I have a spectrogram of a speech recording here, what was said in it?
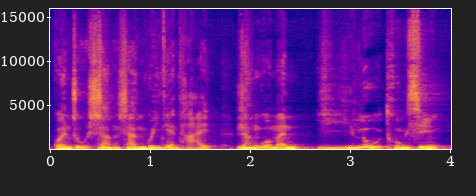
关注上山微电台，让我们一路同行。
